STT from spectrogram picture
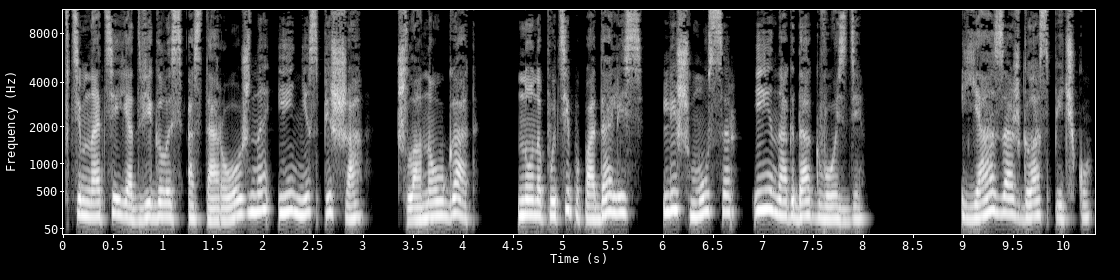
В темноте я двигалась осторожно и не спеша, шла наугад, но на пути попадались лишь мусор и иногда гвозди. Я зажгла спичку.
